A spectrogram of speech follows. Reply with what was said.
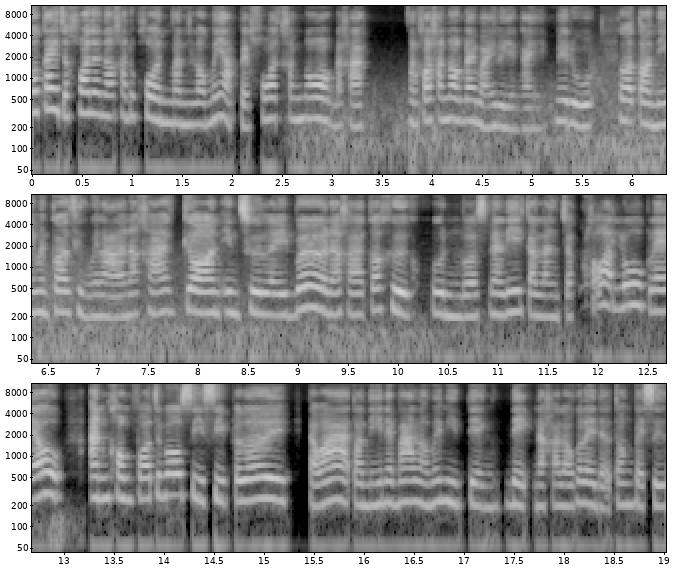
ก็ใกล้จะคลอดแล้วนะคะ ทุกคนมันเราไม่อยากไปคลอดข้างนอกนะคะ มันคลอดข้างนอกได้ไหมหรือยังไง ไม่รู้ ก็ตอนนี้มันก็ถึง웨ลาแล้วนะคะ gone into labor นะคะ ก็คือคุณโรสแมรี่กำลังจะคลอดลูกแล้ว uncomfortable 40 ไปเลย แต่ว่าตอนนี้ในบ้านเราไม่มีเตียงเด็กนะคะ เราก็เลยเดี๋ยวต้องไปซื้อ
